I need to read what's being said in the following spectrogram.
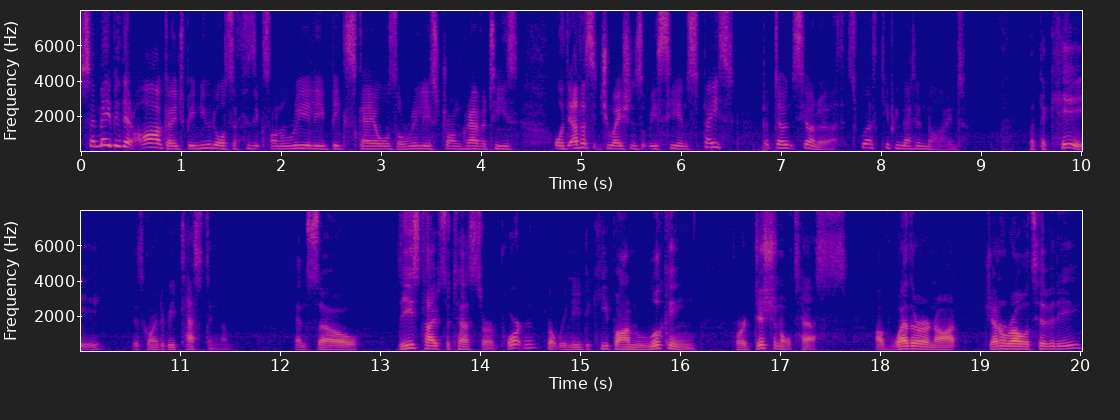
So maybe there are going to be new laws of physics on really big scales or really strong gravities or the other situations that we see in space but don't see on Earth. It's worth keeping that in mind. But the key is going to be testing them. And so these types of tests are important, but we need to keep on looking for additional tests of whether or not general relativity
